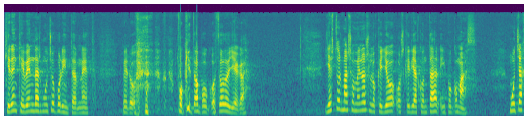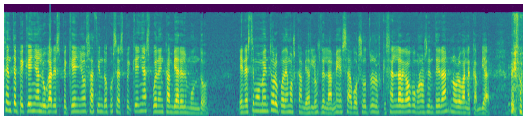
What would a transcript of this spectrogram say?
Quieren que vendas mucho por Internet, pero poquito a poco, todo llega. Y esto es más o menos lo que yo os quería contar y poco más. Mucha gente pequeña en lugares pequeños, haciendo cosas pequeñas, pueden cambiar el mundo. En este momento lo podemos cambiar. Los de la mesa, vosotros, los que se han largado, como no se enteran, no lo van a cambiar. Pero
